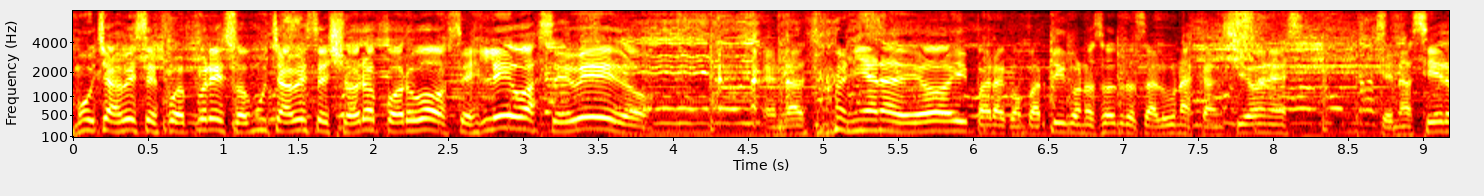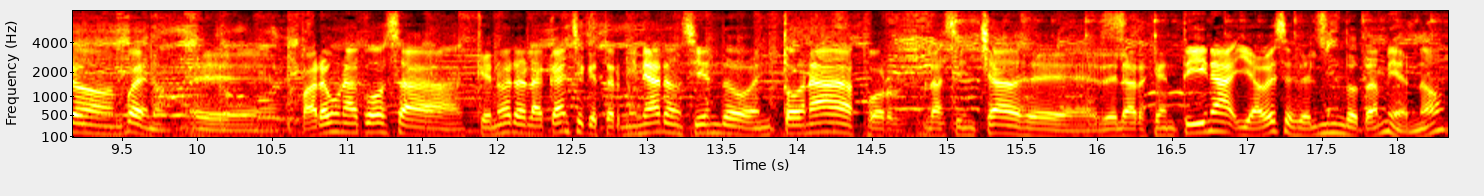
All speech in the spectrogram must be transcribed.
Muchas veces fue preso, muchas veces lloró por vos. Es Leo Acevedo en la mañana de hoy para compartir con nosotros algunas canciones que nacieron, bueno, eh, para una cosa que no era la cancha y que terminaron siendo entonadas por las hinchadas de, de la Argentina y a veces del mundo también, ¿no?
